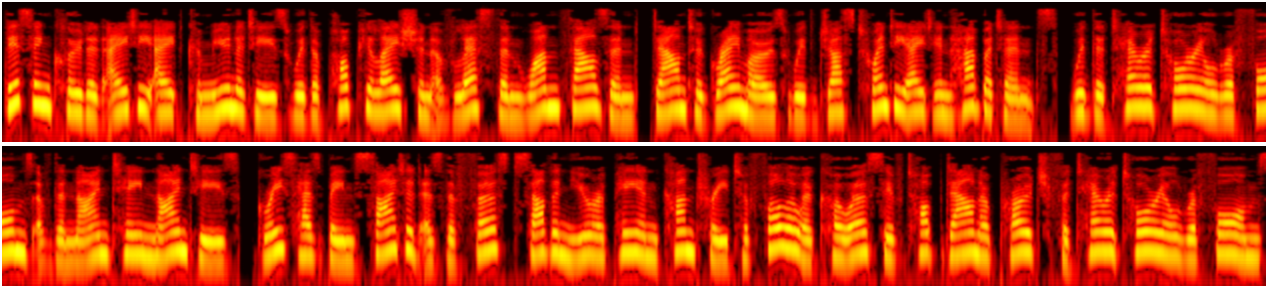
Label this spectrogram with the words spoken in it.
This included 88 communities with a population of less than 1,000, down to Grammos with just 28 inhabitants. With the territorial reforms of the 1990s, Greece has been cited as the first southern European country to follow a coercive top-down approach for territorial reforms,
